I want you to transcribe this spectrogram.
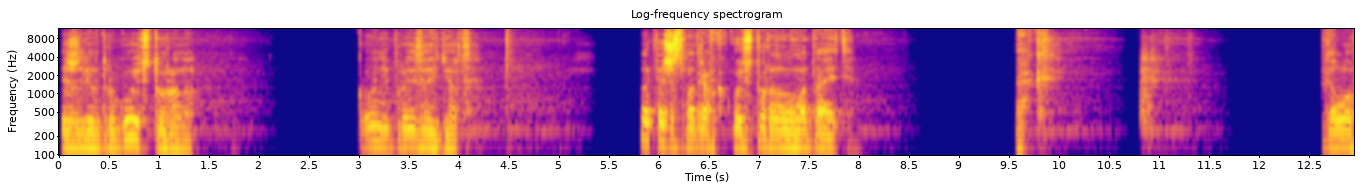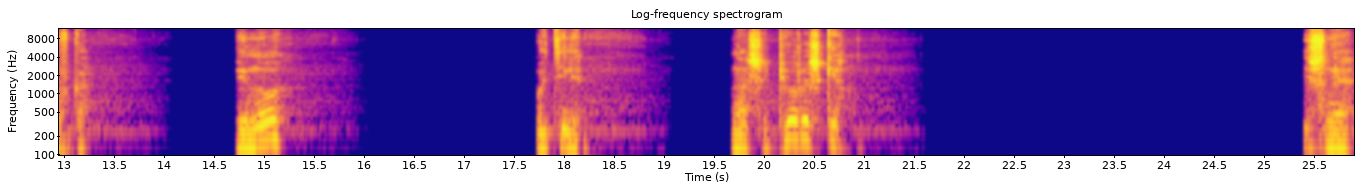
Ежели в другую сторону, такого не произойдет. Но опять же, смотря в какую сторону вы мотаете. Так. Головка. Вино. Хватили наши перышки. Лишнее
